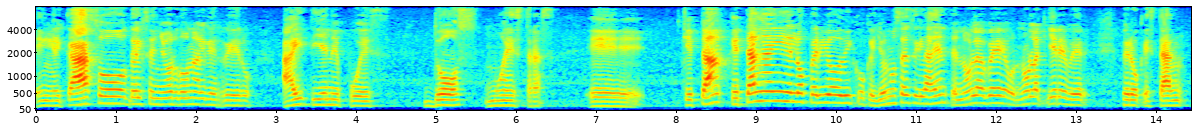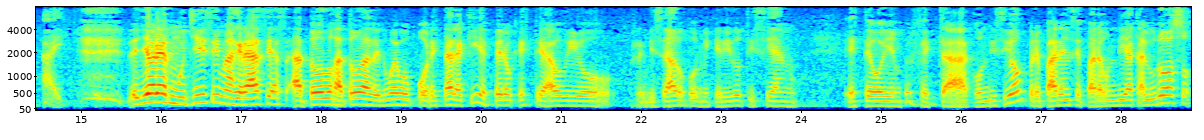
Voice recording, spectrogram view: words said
en el caso del señor Donald Guerrero, ahí tiene pues dos muestras eh, que, están, que están ahí en los periódicos, que yo no sé si la gente no la ve o no la quiere ver, pero que están ahí. Señores, muchísimas gracias a todos, a todas de nuevo por estar aquí. Espero que este audio revisado por mi querido Tiziano esté hoy en perfecta condición. Prepárense para un día caluroso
